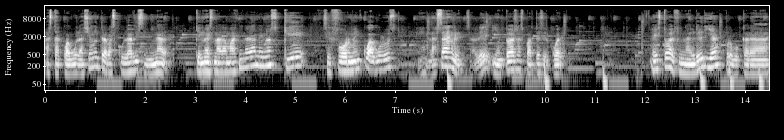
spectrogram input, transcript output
hasta coagulación intravascular diseminada, que no es nada más ni nada menos que se formen coágulos en la sangre, ¿sale? Y en todas las partes del cuerpo. Esto al final del día provocará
